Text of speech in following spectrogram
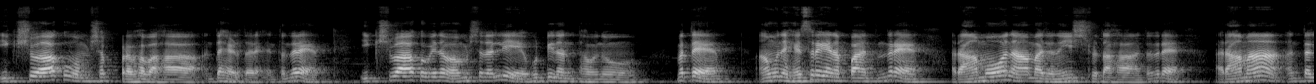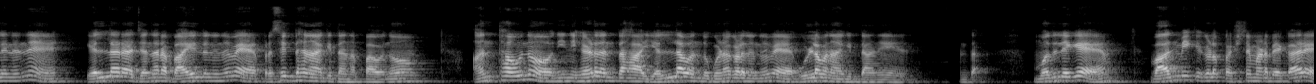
ಇಕ್ಷ್ವಾಕು ವಂಶ ಪ್ರಭವ ಅಂತ ಹೇಳ್ತಾರೆ. ಅಂತಂದರೆ ಇಕ್ಷ್ವಾಕುವಿನ ವಂಶದಲ್ಲಿ ಹುಟ್ಟಿದಂಥವನು. ಮತ್ತು, ಅವನ ಹೆಸರು ಏನಪ್ಪ ಅಂತಂದರೆ, ರಾಮೋ ನಾಮ ಜನೈಶ್ರುತ. ಅಂತಂದರೆ, ರಾಮ ಅಂತಲೇನೇ ಎಲ್ಲರ ಜನರ ಬಾಯಲ್ಲೂ ಪ್ರಸಿದ್ಧನಾಗಿದ್ದಾನಪ್ಪ ಅವನು. ಅಂಥವನು ನೀನು ಹೇಳಿದಂತಹ ಎಲ್ಲ ಒಂದು ಗುಣಗಳನ್ನೂ ಉಳ್ಳವನಾಗಿದ್ದಾನೆ. ಅಂತ. ಮೊದಲಿಗೆ ವಾಲ್ಮೀಕಿಗಳು ಪ್ರಶ್ನೆ ಮಾಡಬೇಕಾದ್ರೆ,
